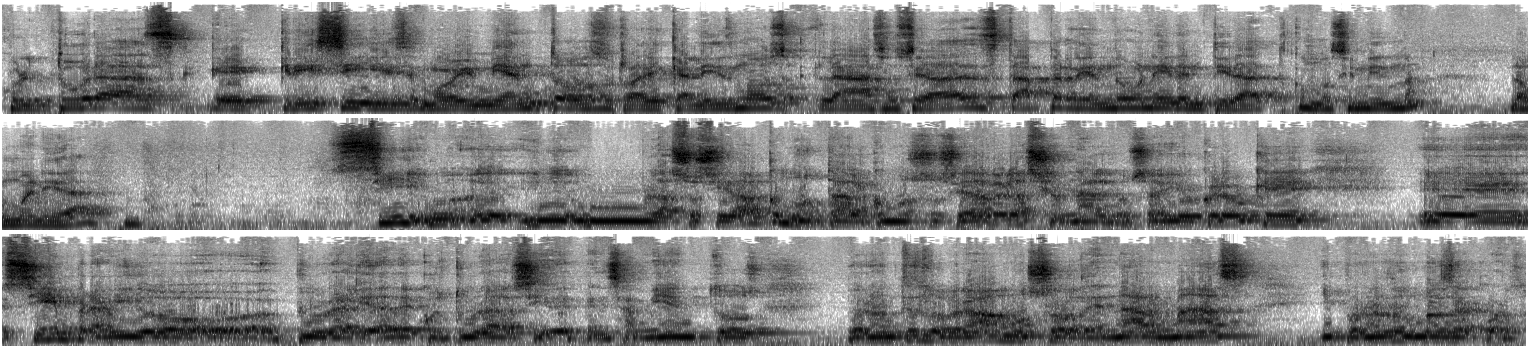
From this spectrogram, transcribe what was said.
culturas, eh, crisis, movimientos, radicalismos, la sociedad está perdiendo una identidad como sí misma, la humanidad. Sí, eh, la sociedad como tal, como sociedad relacional, o sea, yo creo que eh, siempre ha habido pluralidad de culturas y de pensamientos, pero antes lográbamos ordenar más y ponernos más de acuerdo.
